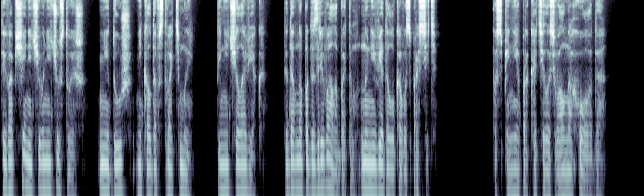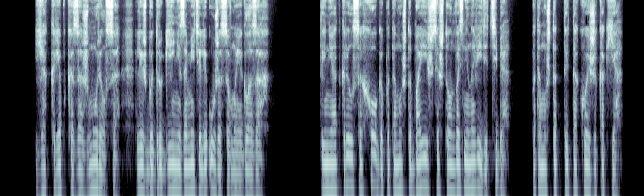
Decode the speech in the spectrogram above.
«Ты вообще ничего не чувствуешь. Ни душ, ни колдовства тьмы. Ты не человек. Ты давно подозревал об этом, но не ведал, у кого спросить». По спине прокатилась волна холода. Я крепко зажмурился, лишь бы другие не заметили ужаса в моих глазах. Ты не открылся Хога, потому что боишься, что он возненавидит тебя, потому что ты такой же, как я.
